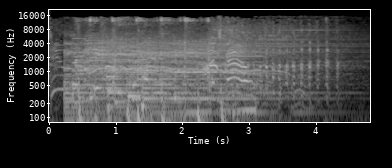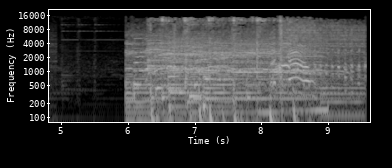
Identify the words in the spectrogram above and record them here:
two.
